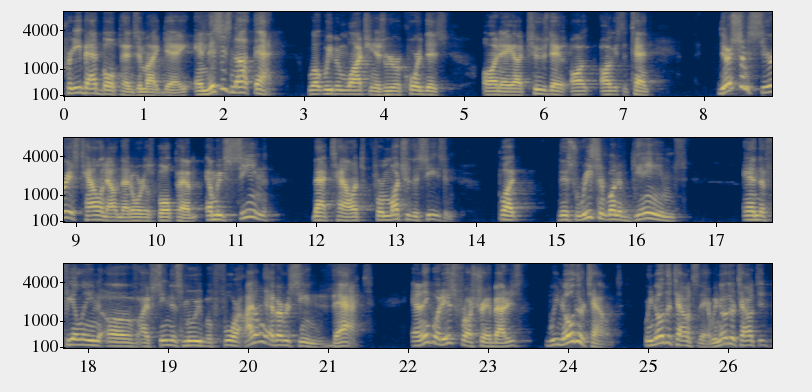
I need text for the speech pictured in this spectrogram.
pretty bad bullpens in my day, and this is not that. What we've been watching as we record this on a uh, Tuesday, August the 10th. There's some serious talent out in that Orioles bullpen, and we've seen that talent for much of the season. But this recent run of games and the feeling of I've seen this movie before, I don't think I've ever seen that. And I think what is frustrating about it is we know their talent. We know the talent's there. We know they're talented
